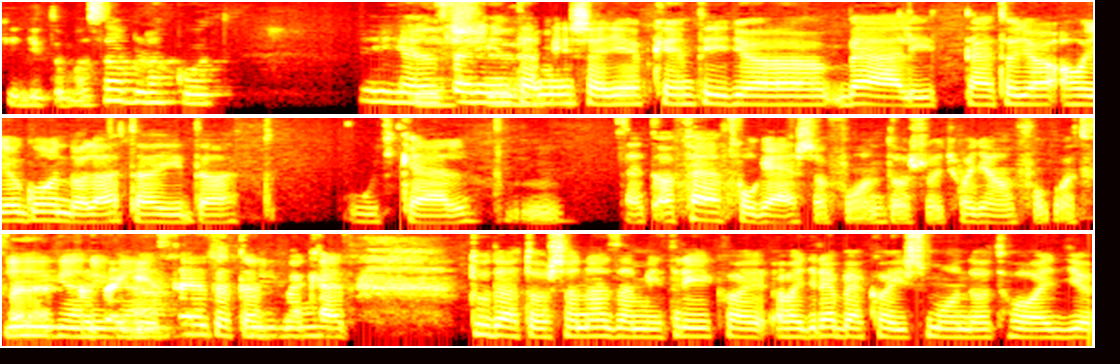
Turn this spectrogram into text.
kinyitom az ablakot, igen, és szerintem is egyébként így beállít, tehát hogy a, ahogy a gondolataidat úgy kell tehát a felfogása fontos, hogy hogyan fogod fel igen, az igen, egész helyzetet, igen. meg hát tudatosan az, amit Réka, vagy Rebeka is mondott, hogy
